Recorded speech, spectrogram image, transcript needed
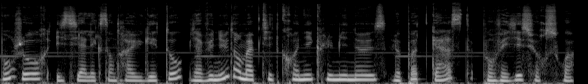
Bonjour, ici Alexandra Huguetto. Bienvenue dans ma petite chronique lumineuse, le podcast pour veiller sur soi.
